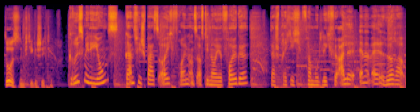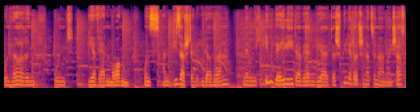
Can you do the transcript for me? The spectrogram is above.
So ist nämlich die Geschichte. Grüß mir die Jungs, ganz viel Spaß euch, freuen uns auf die neue Folge. Da spreche ich vermutlich für alle MML-Hörer und Hörerinnen und wir werden morgen uns an dieser Stelle wieder hören, nämlich im Daily. Da werden wir das Spiel der deutschen Nationalmannschaft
